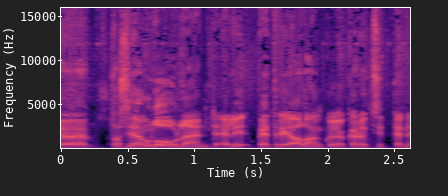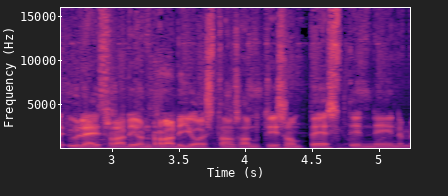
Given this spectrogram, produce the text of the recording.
ö, tosiaan Lowland, eli Petri Alanko, joka nyt sitten Yleisradion radioista on saanut ison pestin, niin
